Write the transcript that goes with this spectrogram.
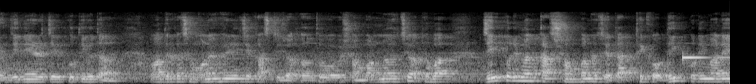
ইঞ্জিনিয়ার যে প্রতিবেদন আমাদের কাছে মনে হয়নি যে কাজটি যথাযথভাবে সম্পন্ন হয়েছে অথবা যেই পরিমাণ কাজ সম্পন্ন হয়েছে তার থেকে অধিক পরিমাণে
